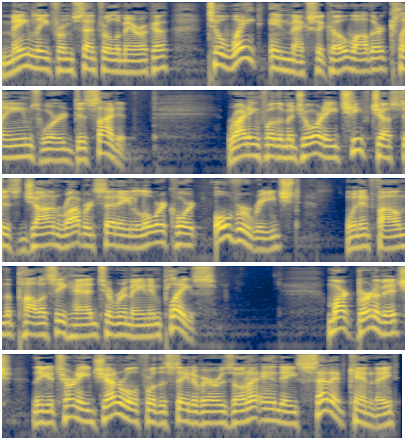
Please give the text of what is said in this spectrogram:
mainly from Central America, to wait in Mexico while their claims were decided. Writing for the majority, Chief Justice John Roberts said a lower court overreached when it found the policy had to remain in place. Mark Brnovich, the Attorney General for the state of Arizona and a Senate candidate,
